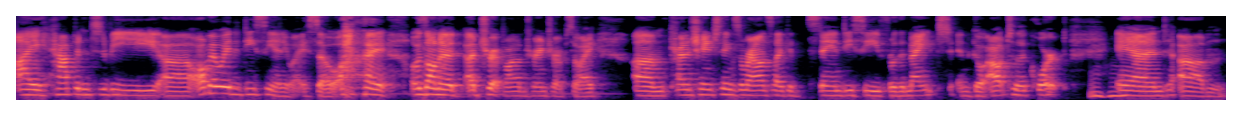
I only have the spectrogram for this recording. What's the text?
I happened to be uh, on my way to DC anyway. So I, I was on a, a trip, on a train trip. So I um, kind of changed things around so I could stay in DC for the night and go out to the court. Mm-hmm. And um,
